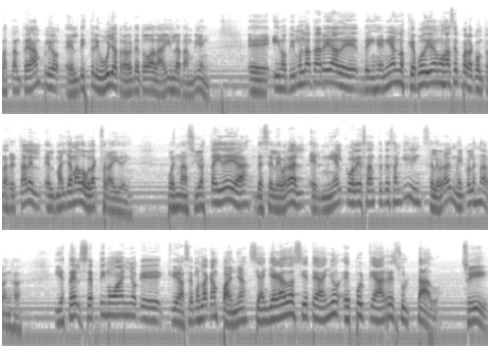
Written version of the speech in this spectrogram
bastante amplio, él distribuye a través de toda la isla también. Eh, y nos dimos la tarea de, de ingeniarnos qué podíamos hacer para contrarrestar el, el mal llamado Black Friday. Pues nació esta idea de celebrar el miércoles antes de San Giving, celebrar el miércoles naranja. Y este es el séptimo año que, que hacemos la campaña. Si han llegado a siete años es porque ha resultado. Sí,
